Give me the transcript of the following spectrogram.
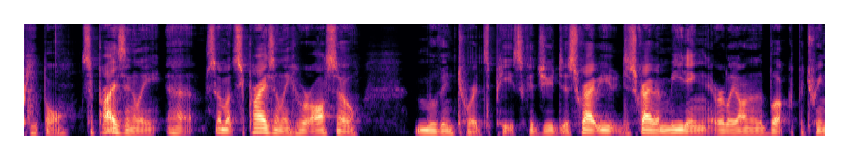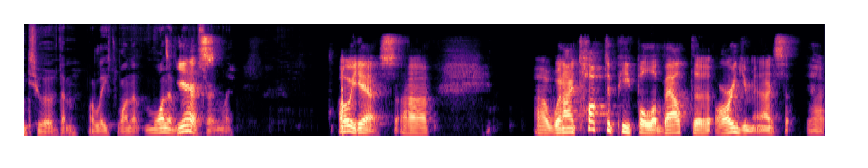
people, surprisingly, uh, somewhat surprisingly, who are also moving towards peace. Could you describe you describe a meeting early on in the book between two of them, or at least one of one of yes. them certainly? Oh yes. Uh, uh, when I talk to people about the argument, I said, uh,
